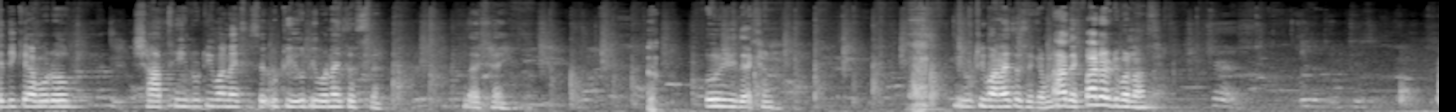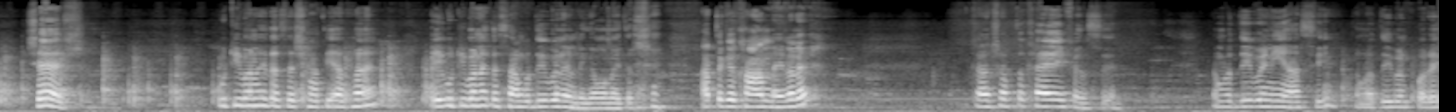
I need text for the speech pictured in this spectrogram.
এদিকে আবারও সাথী রুটি বানাইতেছে, উটি উটি বানাইতেছে। দেখাই। ওই দেখেন। রুটি বানাইতেছে কেমন? না দেখ, কয়টা রুটি বানাচ্ছে শেষ। উটি বানাইতেছে সাথী আফায় এই উটি বানাইতেছে, আমার দুই বোনের লেগে মনে হইতেছে। আর তো কেউ খাওয়ার নাই না রে? কারণ সব তো খাইয়াই ফেলছে। আমরা দুই বোনই আসি আমরা দুই বোন পরে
